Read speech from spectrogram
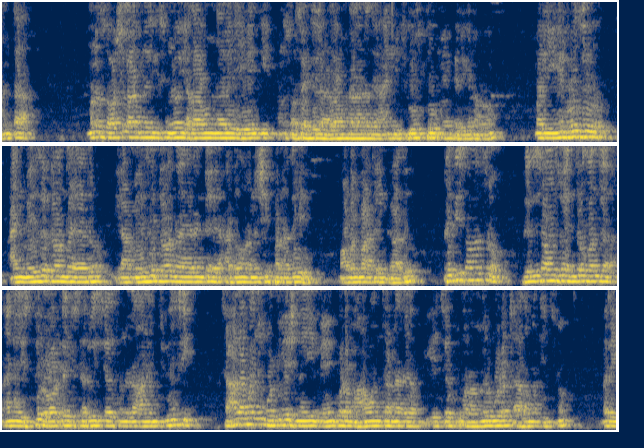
అంతా మన సోషల్ ఆర్గనైజేషన్లో ఎలా ఉండాలి ఏంటి మన సొసైటీలో ఎలా ఉండాలి అనేది ఆయన్ని చూస్తూ మేము పెరిగినాము. మరి ఈ రోజు ఆయన మేజర్ గ్రౌండ్ అయ్యారు ఇలా మేజర్ గ్రౌండ్ అయ్యారంటే అడోన్ ఓనర్షిప్ అన్నది మామూలు మాట ఏం కాదు. ప్రతి సంవత్సరం ప్రతి సంవత్సరం ఎంతో కొంత ఆయన ఇస్తూ రోటరీకి సర్వీస్ చేస్తున్నాడు ఆయన చూసి చాలా మంది మోటివేషన్ అయ్యి మేము కూడా మా వంతు అన్నారు చెప్పు మనందరూ కూడా చాలా మంది ఇచ్చినాం. మరి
